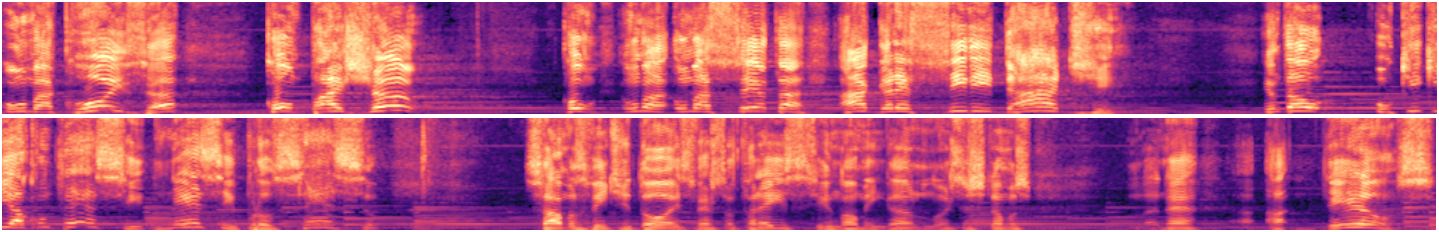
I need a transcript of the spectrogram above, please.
uma coisa com paixão, com uma, uma certa agressividade. Então, o que, que acontece nesse processo? Salmos 22, verso 3, se não me engano, nós estamos, né? A Deus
